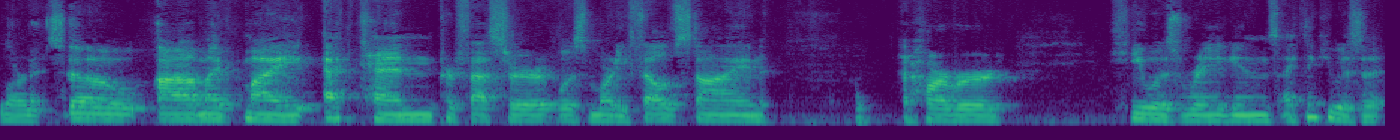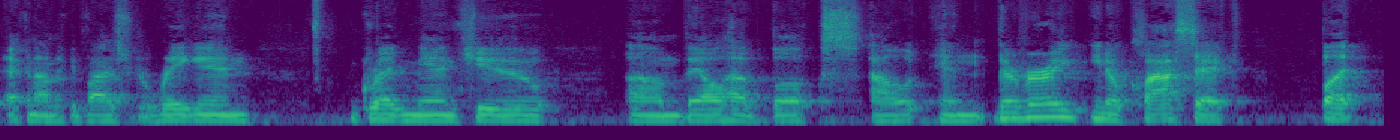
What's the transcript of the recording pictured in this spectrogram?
Learn it. So uh, my my Ec 10 professor was Marty Feldstein at Harvard. He was Reagan's. I think he was an economic advisor to Reagan. Greg Mankiw. Um, they all have books out, and they're very you know classic. But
